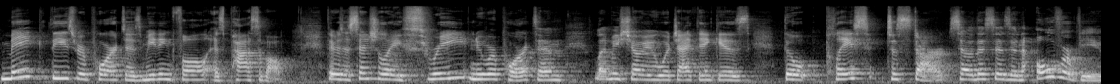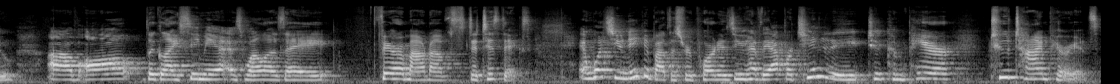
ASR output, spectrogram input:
make these reports as meaningful as possible. There's essentially three new reports, and let me show you which I think is the place to start. So this is an overview of all the glycemia as well as a fair amount of statistics. And what's unique about this report is you have the opportunity to compare two time periods.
